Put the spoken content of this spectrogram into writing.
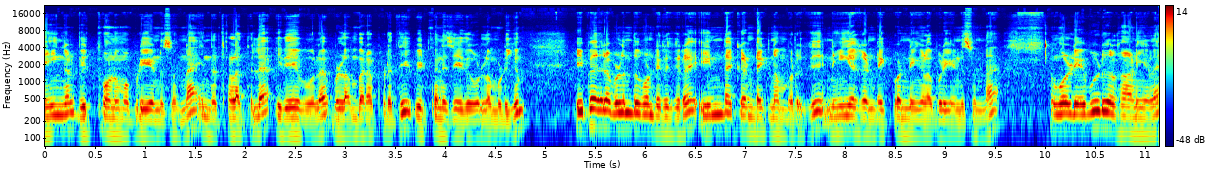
நீங்கள் விற்போணும் அப்படின்னு சொன்னால் இந்த தளத்தில் இதே போல் விளம்பரப்படுத்தி விற்பனை செய்து கொள்ள முடியும். இப்போ இதில் விழுந்து கொண்டிருக்கிற இந்த கண்டெக்ட் நம்பருக்கு நீங்கள் கண்டெக்ட் பண்ணீங்க அப்படின்னு சொன்னால் உங்களுடைய வீடுகள் காணிகளை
